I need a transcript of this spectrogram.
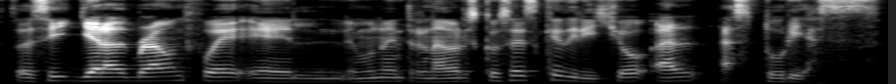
Entonces sí, Gerald Brown fue el- un entrenador escocés que dirigió al Asturias.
